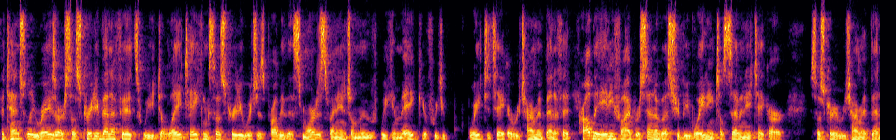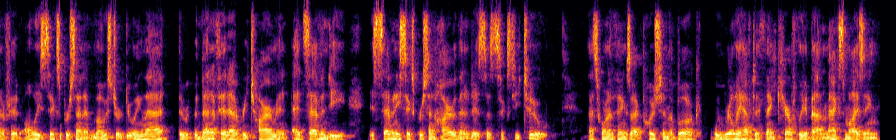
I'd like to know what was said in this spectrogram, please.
potentially raise our Social Security benefits. We delay taking Social Security, which is probably the smartest financial move we can make if we wait to take our retirement benefit. Probably 85% of us should be waiting till 70 to take our Social Security retirement benefit. Only 6% at most are doing that. The, the benefit at retirement at 70 is 76% higher than it is at 62. That's one of the things I push in the book. We really have to think carefully about maximizing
